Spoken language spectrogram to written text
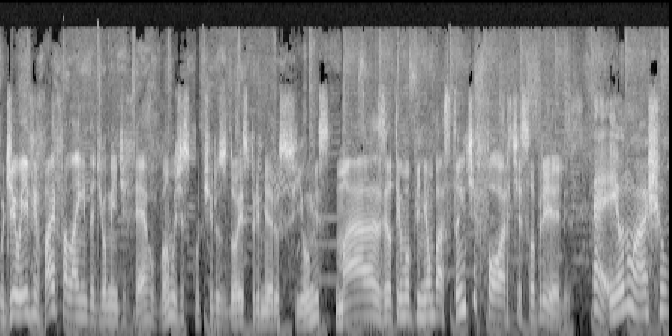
O J-Wave vai falar ainda de Homem de Ferro, vamos discutir os dois primeiros filmes, mas eu tenho uma opinião bastante forte sobre eles. É, eu não acho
